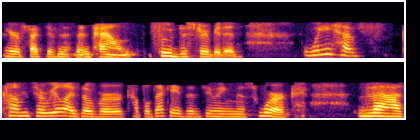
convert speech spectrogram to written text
your effectiveness in pounds, food distributed. We have come to realize over a couple decades of doing this work that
